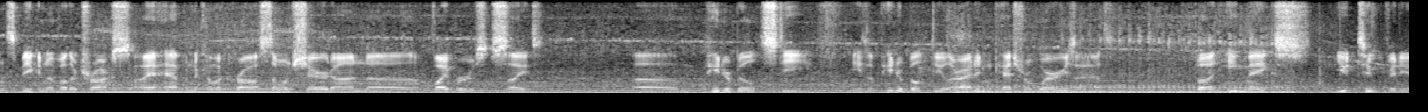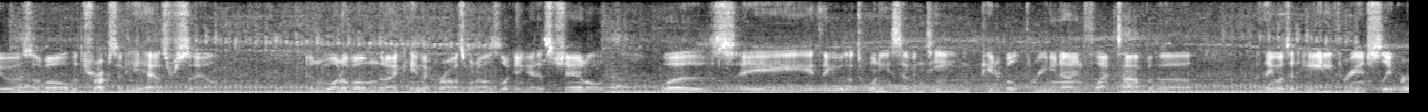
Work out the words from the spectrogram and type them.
And speaking of other trucks, I happened to come across someone shared on uh, Viper's site. Um, Peterbilt Steve. He's a Peterbilt dealer. I didn't catch from where he's at, but he makes YouTube videos of all the trucks that he has for sale. And one of them that I came across when I was looking at his channel was a, I think it was a 2017 Peterbilt 389 flat top with a, I think it was an 83 inch sleeper.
